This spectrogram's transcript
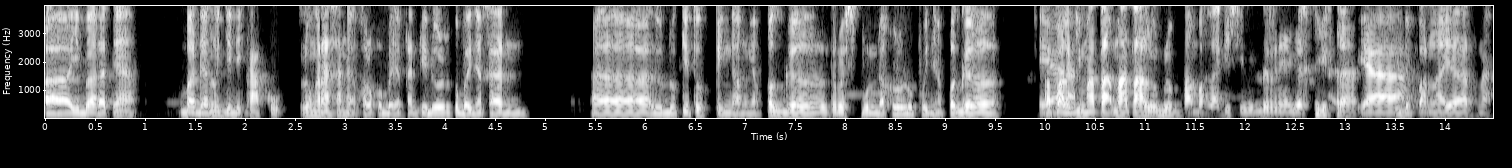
uh, ibaratnya badan lu jadi kaku. Lu ngerasa nggak kalau kebanyakan tidur, kebanyakan uh, duduk itu pinggangnya pegel, terus pundak lu, lu punya pegel, yeah. apalagi mata mata lu belum tambah lagi silindernya gara-gara yeah. di depan layar. Nah,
